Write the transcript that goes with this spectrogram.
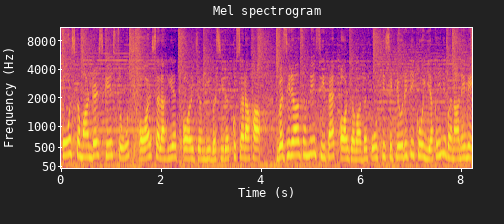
फोर्स कमांडर्स के सोच और सलाहियत और जंगी बसीरत को सराहा। वज़ीर अजम ने सी पैक और गवादर पोर्ट की सिक्योरिटी को यकीनी बनाने में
